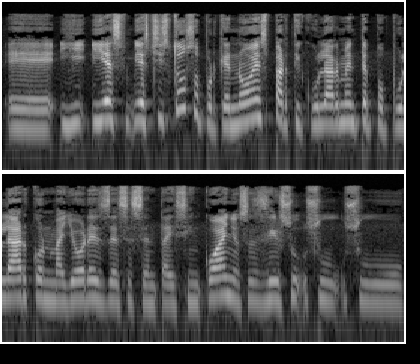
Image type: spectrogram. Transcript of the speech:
eh, y, es, es, chistoso porque no es particularmente popular con mayores de 65 años. Es decir, su... su, su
